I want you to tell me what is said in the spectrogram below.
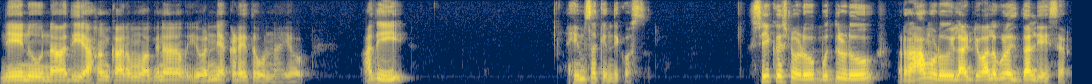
నేను నాది అహంకారం అజ్ఞానం ఇవన్నీ ఎక్కడైతే ఉన్నాయో అది హింస కిందికి వస్తుంది. శ్రీకృష్ణుడు బుద్ధుడు రాముడు ఇలాంటి వాళ్ళు కూడా యుద్ధాలు చేశారు.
